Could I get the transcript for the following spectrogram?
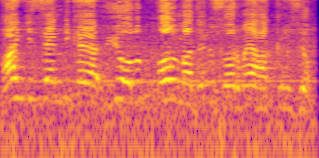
hangi sendikaya üye olup olmadığını sormaya hakkınız yok.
